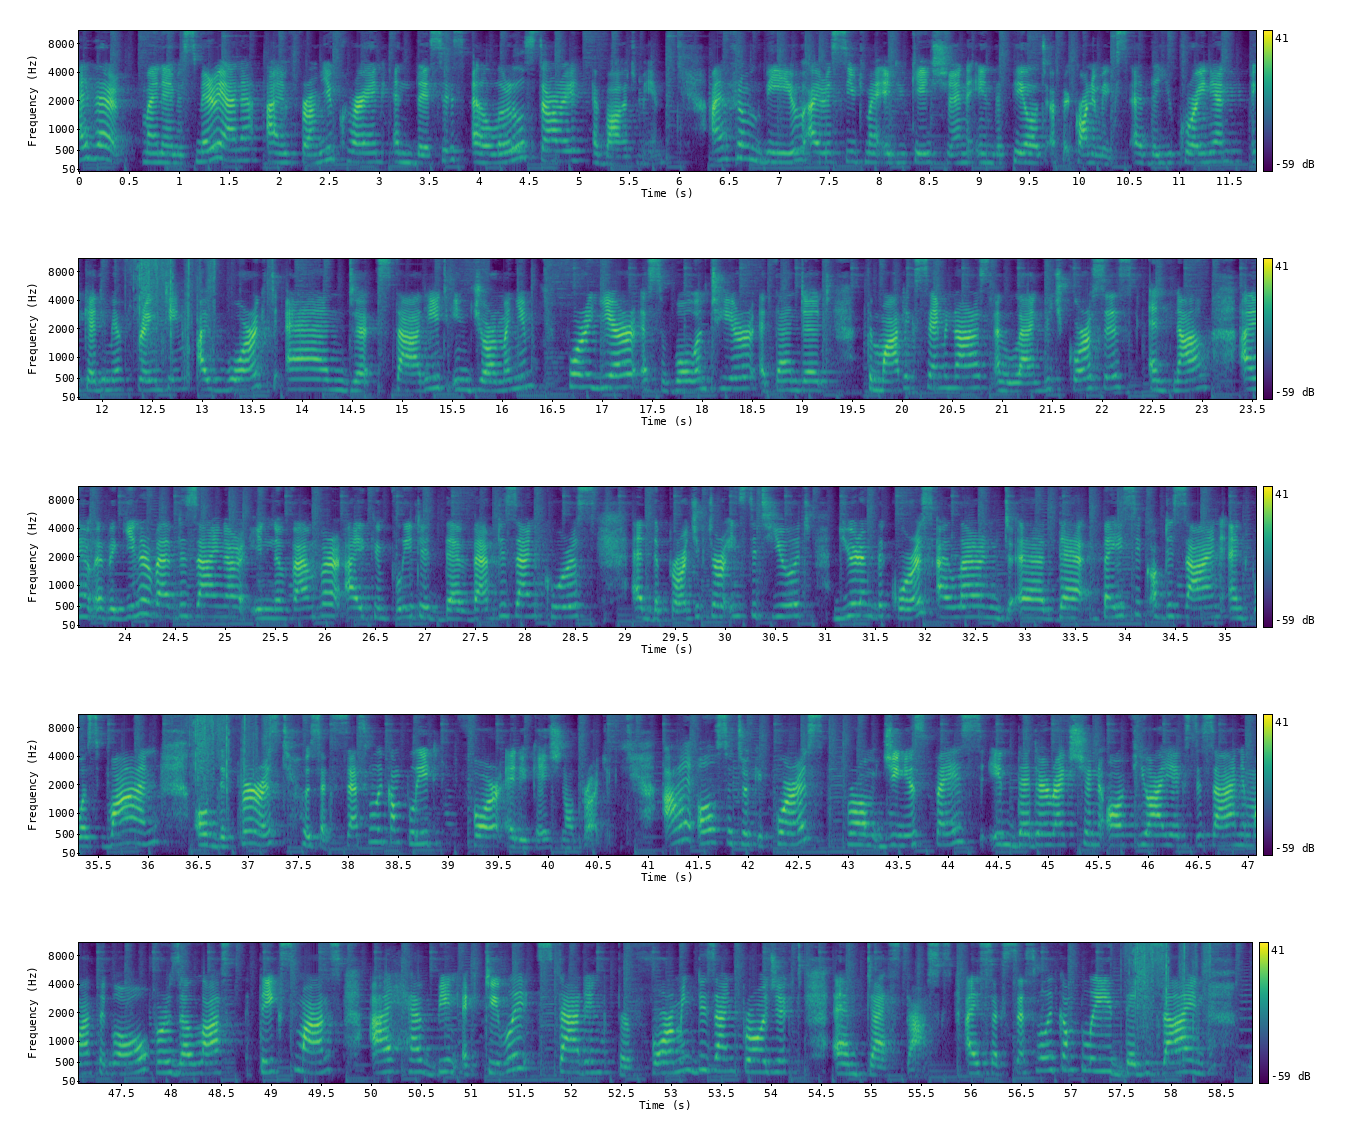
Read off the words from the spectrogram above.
Hi there, my name is Mariana, I'm from Ukraine and this is a little story about me. I'm from Lviv, I received my education in the field of economics at the Ukrainian Academy of Printing. I worked and studied in Germany for a year as a volunteer, attended thematic seminars and language courses and now I am a beginner web designer. In November I completed the web design course at the Projector Institute. During the course, I learned uh, the basic of design and was one of the first who successfully complete for educational project. I also took a course from Genius Space in the direction of UIX design a month ago. For the last six months, I have been actively studying performing design projects and test tasks. I successfully complete the design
